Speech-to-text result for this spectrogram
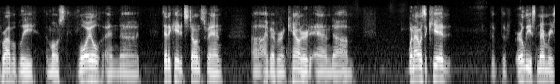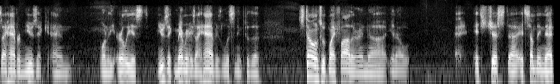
probably the most loyal and uh, dedicated Stones fan uh, I've ever encountered. And um, when I was a kid, the, the earliest memories I have are music. And one of the earliest music memories I have is listening to the Stones with my father, and uh, you know, it's just uh, it's something that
